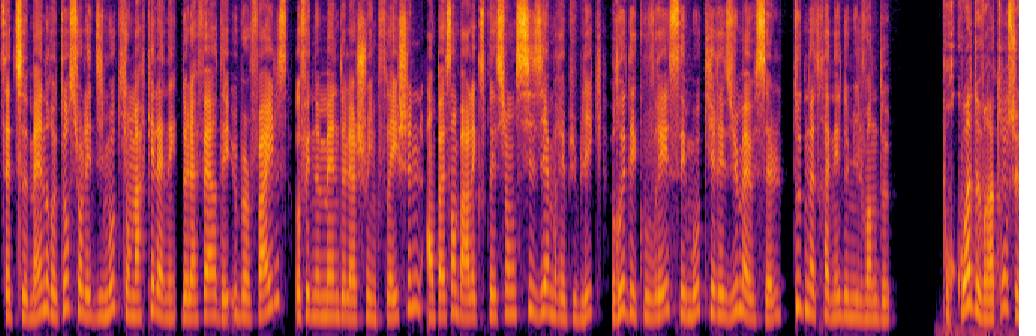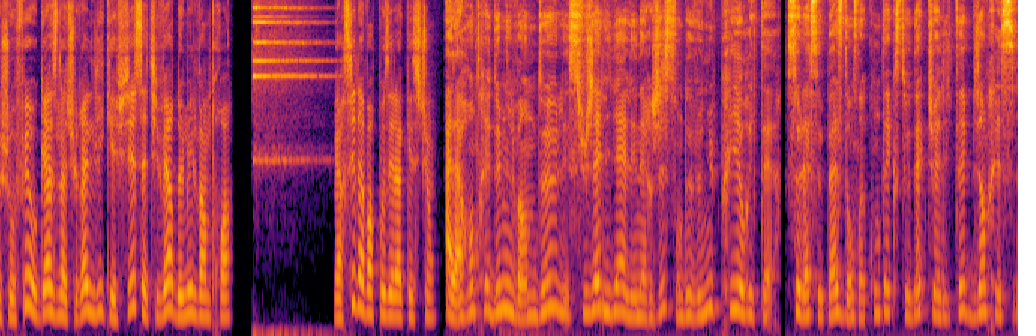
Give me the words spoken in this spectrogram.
Cette semaine, retour sur les dix mots qui ont marqué l'année, de l'affaire des Uber Files au phénomène de la shrinkflation, en passant par l'expression sixième république, redécouvrez ces mots qui résument à eux seuls toute notre année 2022. Pourquoi devra-t-on se chauffer au gaz naturel liquéfié cet hiver 2023 Merci d'avoir posé la question. À la rentrée 2022, les sujets liés à l'énergie sont devenus prioritaires. Cela se passe dans un contexte d'actualité bien précis.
